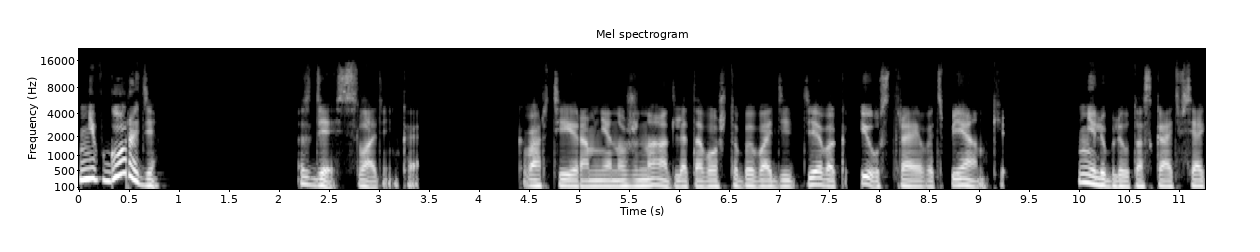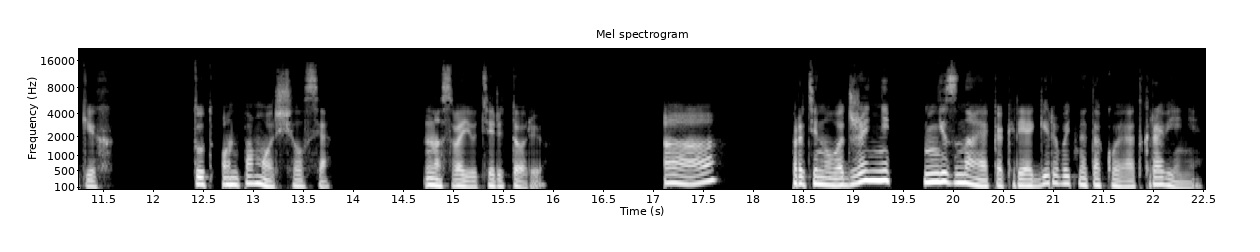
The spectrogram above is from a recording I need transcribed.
«Не в городе?» «Здесь, сладенькая. Квартира мне нужна для того, чтобы водить девок и устраивать пьянки. Не люблю таскать всяких Тут он поморщился. На свою территорию. а, -а, -а протянула Дженни, не зная, как реагировать на такое откровение.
